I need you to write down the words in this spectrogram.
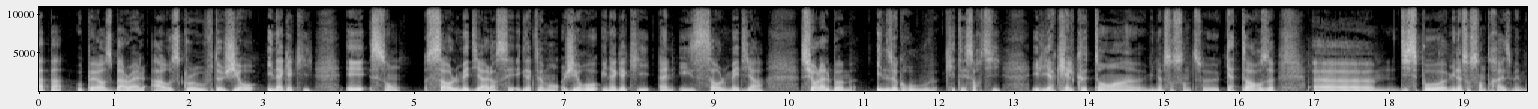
Papa Hooper's Barrel House Groove de Jiro Inagaki et son Soul Media. Alors c'est exactement Jiro Inagaki and his Soul Media sur l'album In the Groove qui était sorti il y a quelques temps, hein, 1974, euh, dispo 1973 même.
